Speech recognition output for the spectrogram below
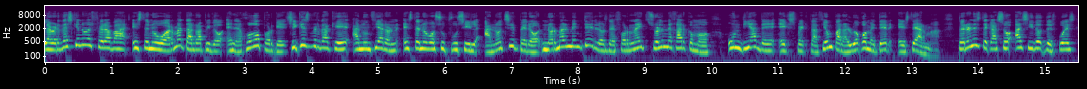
la verdad es que no me esperaba este nuevo arma tan rápido en el juego porque sí que es verdad que anunciaron este nuevo subfusil anoche pero normalmente los de Fortnite suelen dejar como un día de expectación para luego meter este arma pero en este caso ha sido después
